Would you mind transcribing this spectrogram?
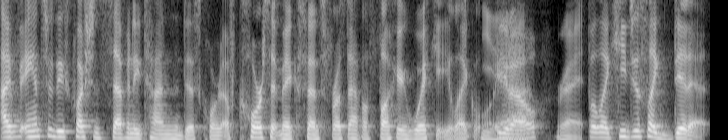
I've answered these questions 70 times in Discord. Of course it makes sense for us to have a fucking wiki like Yeah. you know, Right. but like he just like did it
